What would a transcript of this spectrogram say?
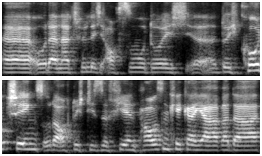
äh, oder natürlich auch so durch, äh, durch Coachings oder auch durch diese vielen Pausenkickerjahre da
